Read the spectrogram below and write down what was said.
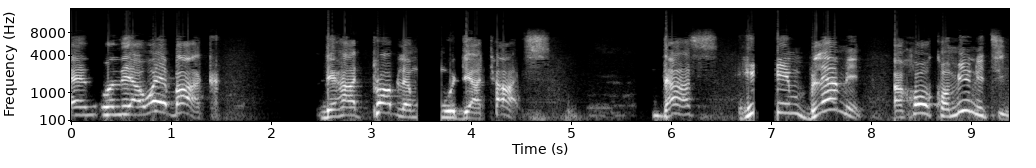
and on their way back, they had problem with their ties. Thus, him blaming a whole community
